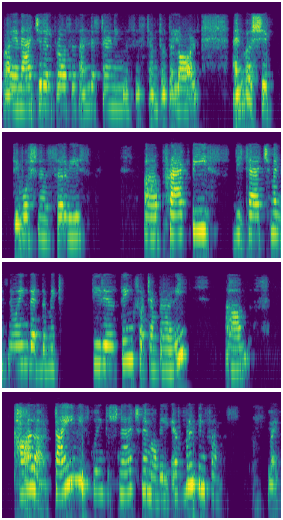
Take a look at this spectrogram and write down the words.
by a natural process understanding the system to the lord and worship devotional service uh, practice detachment knowing that the material things are temporary um, kala time is going to snatch them away everything from us. Like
